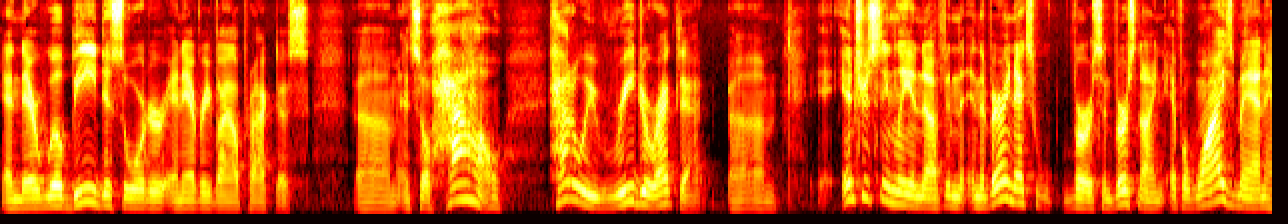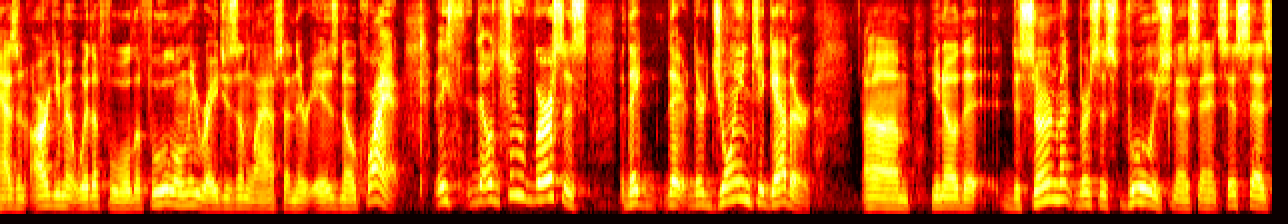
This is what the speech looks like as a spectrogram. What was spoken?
and there will be disorder in every vile practice. Um, and so, how how do we redirect that? Um, interestingly enough, in the, in the very next verse, in verse 9, if a wise man has an argument with a fool, the fool only rages and laughs, and there is no quiet. They, those two verses, they, they're, they're joined together. Um, you know, the discernment versus foolishness. And it just says,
